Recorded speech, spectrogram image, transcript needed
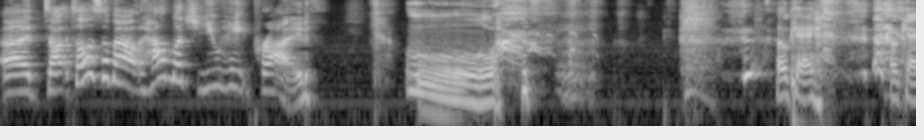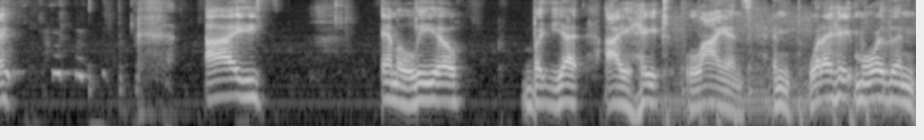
Uh, t- tell us about how much you hate pride. Ooh. okay. Okay. I am a Leo, but yet I hate lions. And what I hate more than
